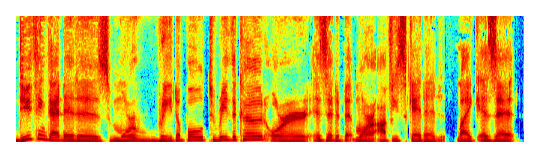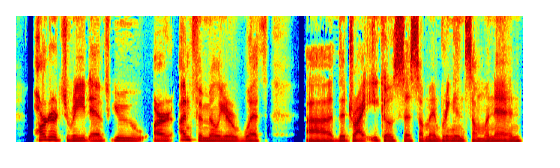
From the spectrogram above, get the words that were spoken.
do you think that it is more readable to read the code or is it a bit more obfuscated? Like, is it harder to read if you are unfamiliar with uh, the dry ecosystem and bringing someone in?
